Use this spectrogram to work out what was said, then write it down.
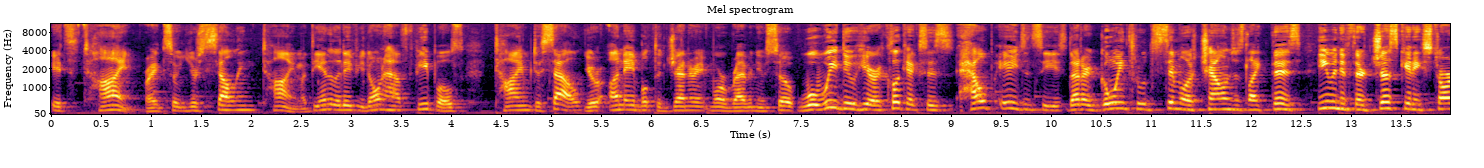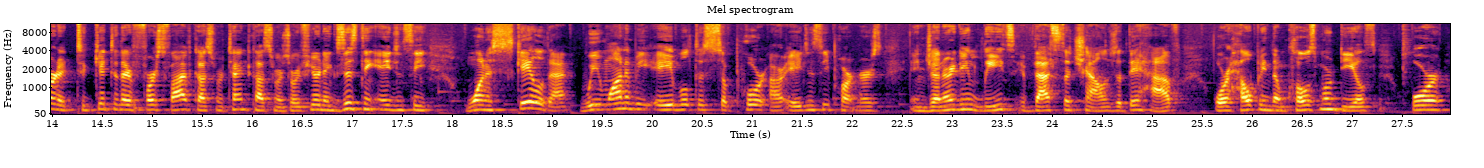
it's time, right? So you're selling time. At the end of the day, if you don't have people's time to sell, you're unable to generate more revenue. So what we do here at Clickx is help agencies that are going through similar challenges like this, even if they're just getting started to get to their first five customers, 10 customers, or if you're an existing agency, want to scale that, we want to be able to support our agency partners in generating leads if that's the challenge that they have, or helping them close more deals, or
